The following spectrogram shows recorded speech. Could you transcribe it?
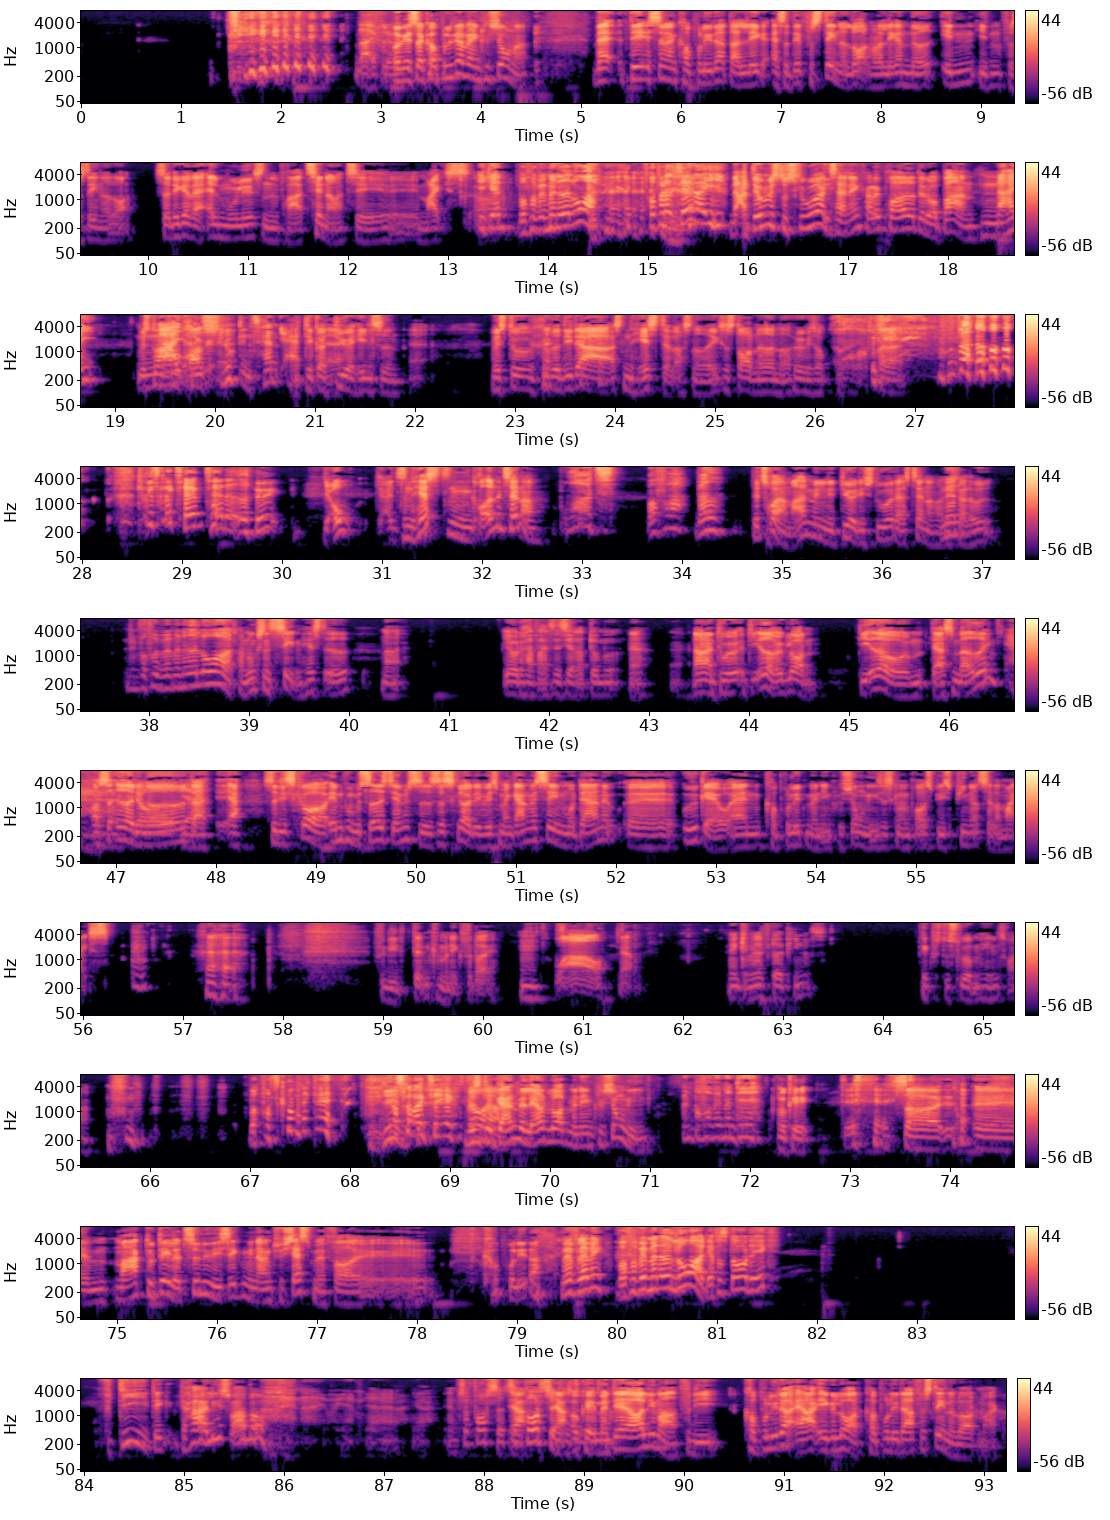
Nej, Flemming. Okay, så kompolitter med inklusioner. Hvad, det er simpelthen kompolitter, der ligger... Altså, det er forstenet lort, hvor der ligger noget inde i den forstenede lort. Så det kan være alt muligt, sådan fra tænder til øh, majs. Og... Igen, hvorfor vil man æde lort? hvorfor er der tænder i? Nej, det er jo, hvis du sluger en tand, ikke? Har du ikke prøvet det, du var barn? Nej. Hvis du Nej, har en krok, slugt en tand? ja, det gør dyr hele tiden. Hvis du, du ved, de der sådan hest eller sådan noget, ikke? så står der nede og noget hø, så Hvad? Du kan sgu ikke tage en tand af hø. Jo, ja, sådan en hest, sådan rådne tænder. What? Hvorfor? Hvad? Det tror jeg er meget almindeligt dyr, de stuer deres tænder, når Men... De falder ud. Men hvorfor vil man ned lort? Har du nogensinde set en hest æde? Nej. Jo, det har faktisk, det ser ret dumt ud. Ja. Nej, nej, du, de æder jo ikke lorten. De æder jo deres mad, ikke? Ja, og så æder de jo, noget, ja. der... Ja, så de skriver inde på museets hjemmeside, så skriver de, hvis man gerne vil se en moderne øh, udgave af en koprolit med en inklusion i, så skal man prøve at spise peanuts eller majs. Fordi dem kan man ikke fordøje. Wow. Ja. Men kan man ikke fordøje peanuts? Ikke hvis du sluger dem hele, tror jeg. Hvorfor skulle man det? Fordi, der er så mange ting, jeg ikke Hvis forstår du her. gerne vil lave en lort med en inklusion i. Men hvorfor vil man det? Okay, Det, så øh, Mark, du deler tydeligvis ikke min entusiasme for øh, koprolitter. Men Flemming, hvorfor vil man ned lort? Jeg forstår det ikke. Fordi, det, det har jeg lige svaret på. Ja, ja, ja. Jamen, så fortsæt. Så Ja, fortsæt. ja okay, men det er også lige meget, fordi koprolitter er ikke lort. Koprolitter er forstenet lort, Mark.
